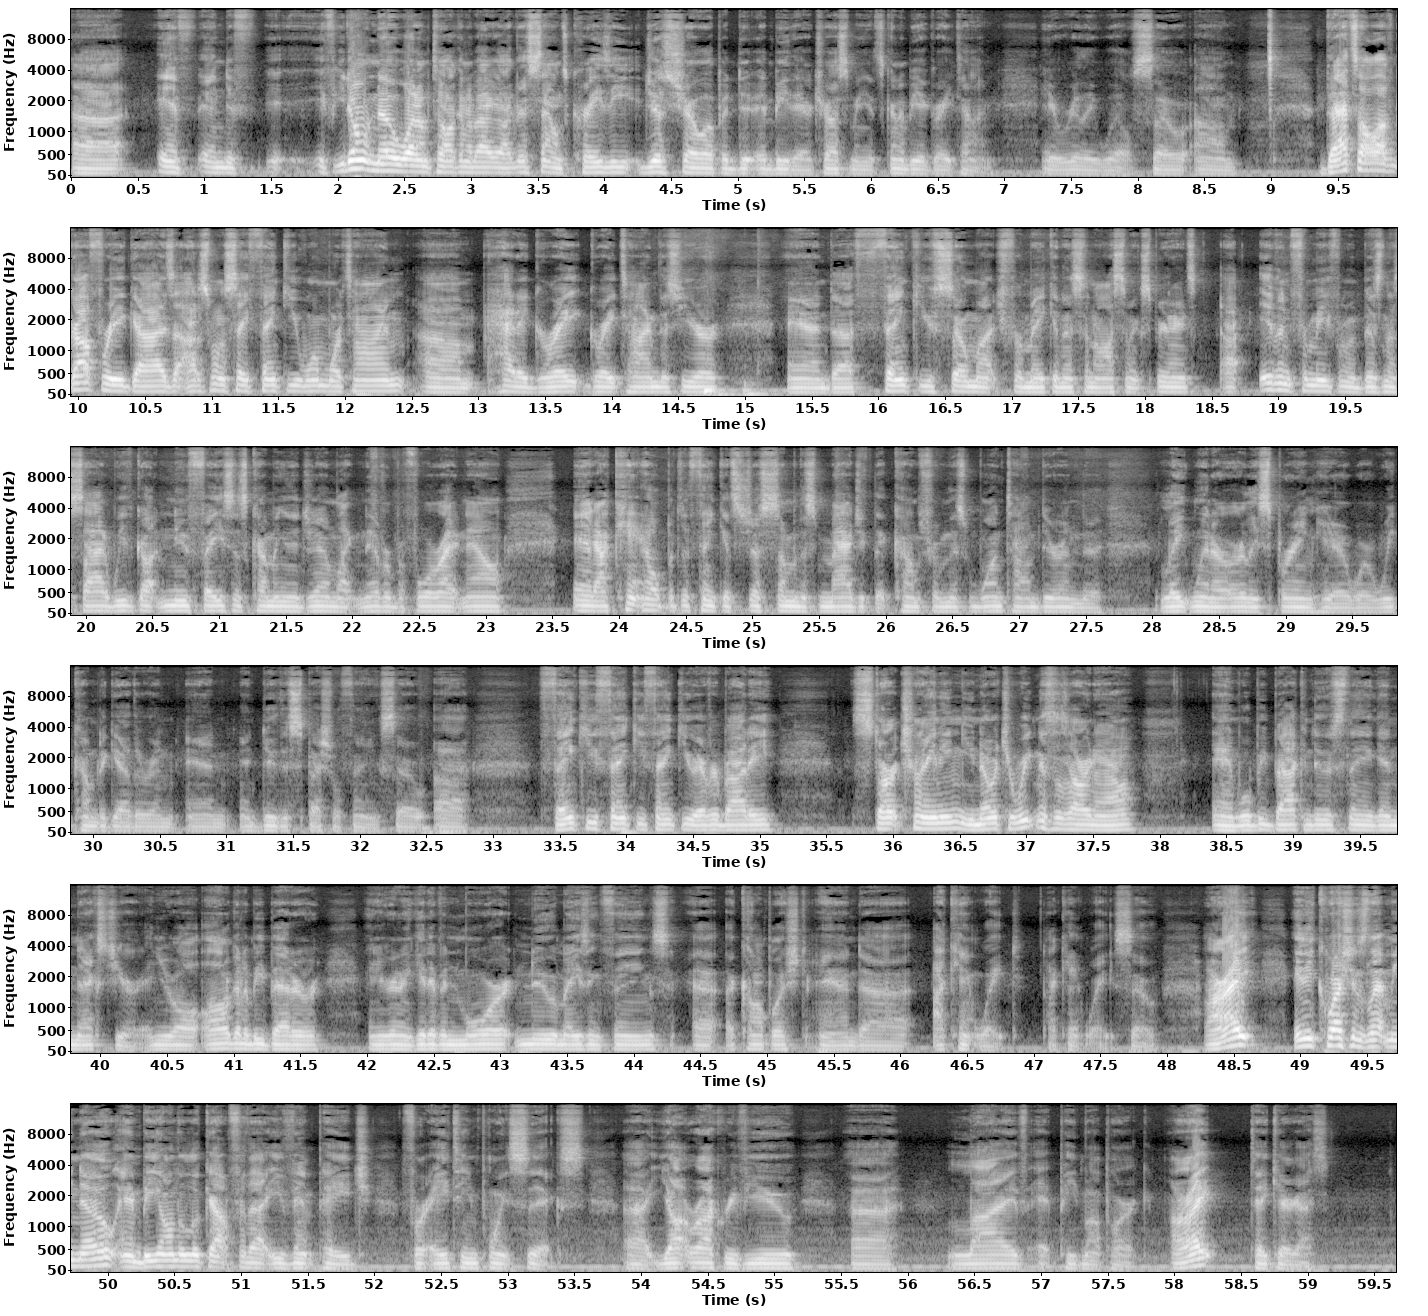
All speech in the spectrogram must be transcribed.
Uh, if and if if you don't know what I'm talking about, like this sounds crazy. Just show up and, do, and be there. Trust me, it's going to be a great time. It really will. So um, that's all I've got for you guys. I just want to say thank you one more time. Um, had a great great time this year, and uh, thank you so much for making this an awesome experience. Uh, even for me, from a business side, we've got new faces coming in the gym like never before right now, and I can't help but to think it's just some of this magic that comes from this one time during the late winter, early spring here, where we come together and and and do this special thing. So, uh, thank you, thank you, thank you, everybody. Start training. You know what your weaknesses are now, and we'll be back and do this thing again next year. And you're all all going to be better, and you're going to get even more new, amazing things uh, accomplished. And uh, I can't wait. I can't wait. So, all right. Any questions? Let me know, and be on the lookout for that event page for 18.6 uh, Yacht Rock Review. Uh, live at Piedmont Park. All right, take care, guys.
